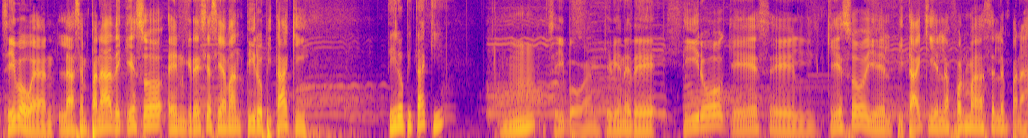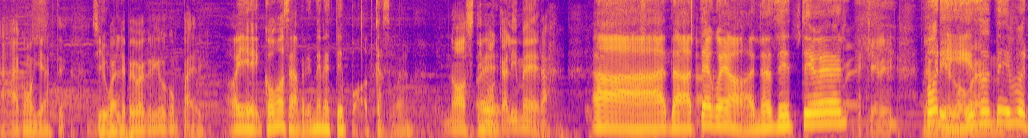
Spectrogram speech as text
Sí, pues, weón. Las empanadas de queso en Grecia se llaman tiropitaki. Tiro pitaki. Mm, sí, pues, weón. Que viene de tiro, que es el queso, y el pitaki es la forma de hacer la empanada. Ah, ¿cómo quedaste? Sí, igual le pego al griego, compadre. Oye, ¿cómo se aprende en este podcast, weón? No, Stimo Oye. Calimera. Ah, no, te weón, no sé, este weón. Es que Por griego, eso weón, te por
